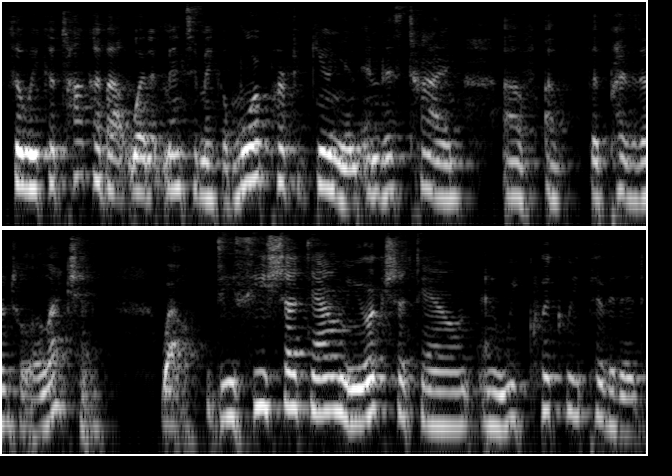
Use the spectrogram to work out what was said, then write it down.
so we could talk about what it meant to make a more perfect union in this time of, of the presidential election. Well, DC shut down, New York shut down, and we quickly pivoted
